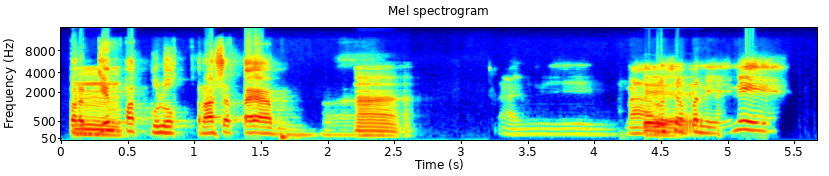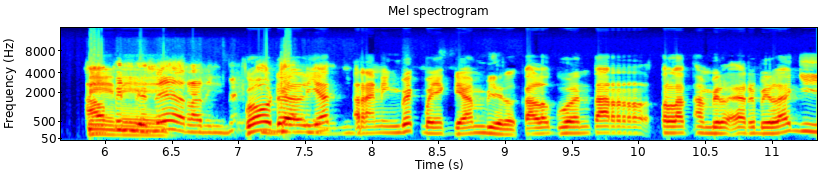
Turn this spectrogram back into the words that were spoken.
per Hmm. game 40 rush attempt. Nah, Nah, Anjing. Nah, lu Oke. siapa nih? Ini Alvin nih. biasanya running back. Gua tiga udah lihat running back banyak diambil. Kalau gua ntar telat ambil RB lagi,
